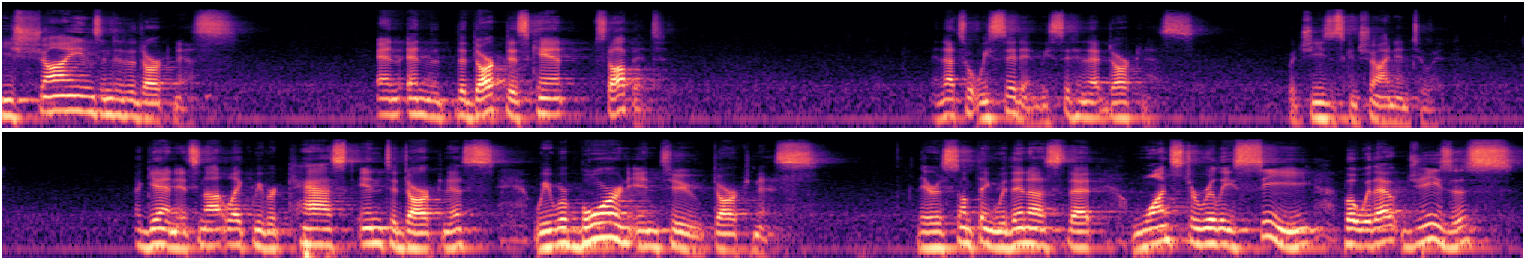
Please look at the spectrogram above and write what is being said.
he shines into the darkness. And, and the darkness can't stop it. And that's what we sit in. We sit in that darkness. But Jesus can shine into it. Again, it's not like we were cast into darkness, we were born into darkness. There is something within us that wants to really see, but without Jesus,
